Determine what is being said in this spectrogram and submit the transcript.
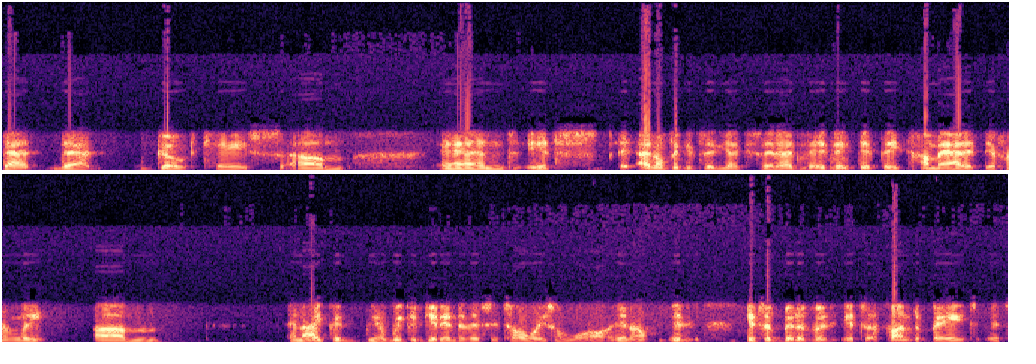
that that goat case. Um, and it's I don't think it's like I said. I, I think that they come at it differently. Um, and I could, you know, we could get into this. It's always a long, you know, it, it's a bit of a, it's a fun debate. It's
